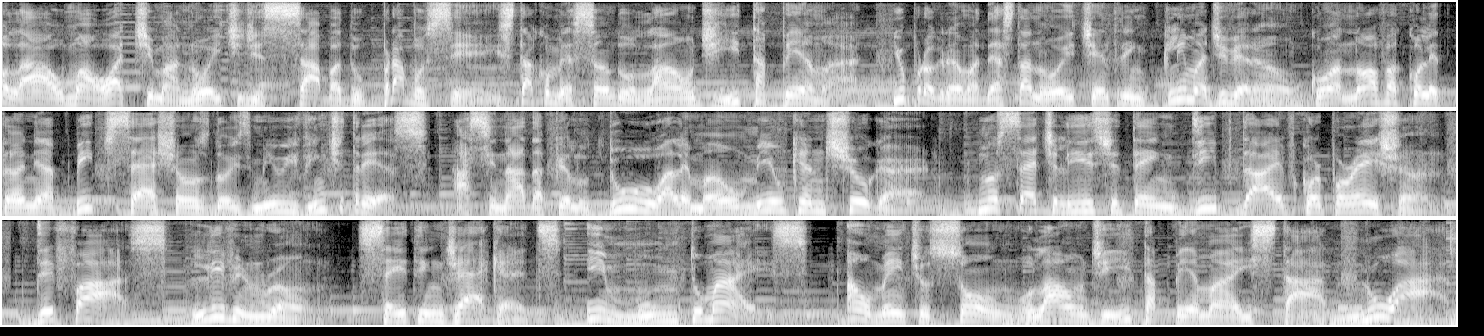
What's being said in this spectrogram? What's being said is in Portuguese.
Olá, uma ótima noite de sábado para você. Está começando o Lounge Itapema. E o programa desta noite entra em clima de verão com a nova coletânea Beach Sessions 2023, assinada pelo duo alemão Milk and Sugar. No setlist tem Deep Dive Corporation, The Faz, Living Room, Satin Jackets e muito mais. Aumente o som, o Lounge Itapema está no ar.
